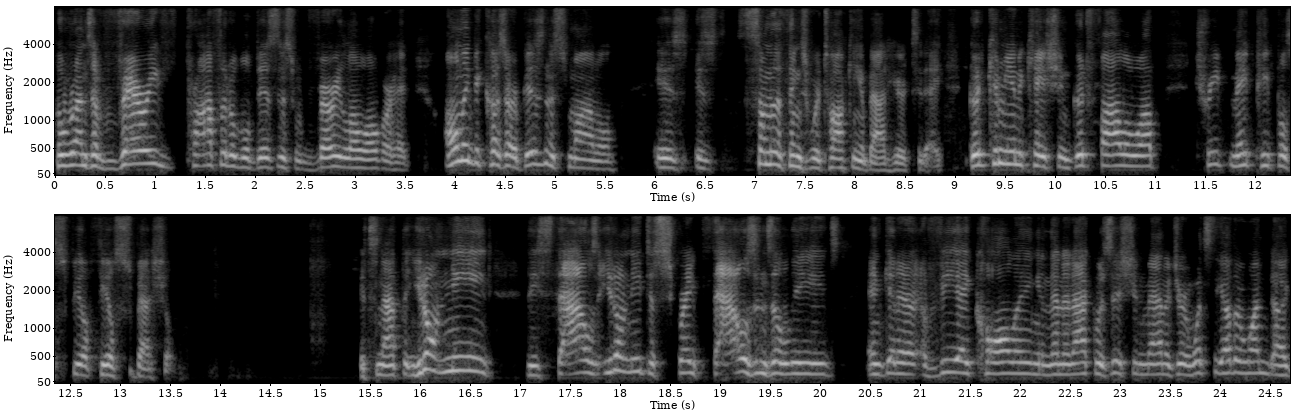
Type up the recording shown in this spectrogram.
who runs a very profitable business with very low overhead, only because our business model is, is some of the things we're talking about here today. Good communication, good follow-up, treat, make people feel, feel special. It's not that, you don't need these thousands, you don't need to scrape thousands of leads and get a, a VA calling and then an acquisition manager. What's the other one? I,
